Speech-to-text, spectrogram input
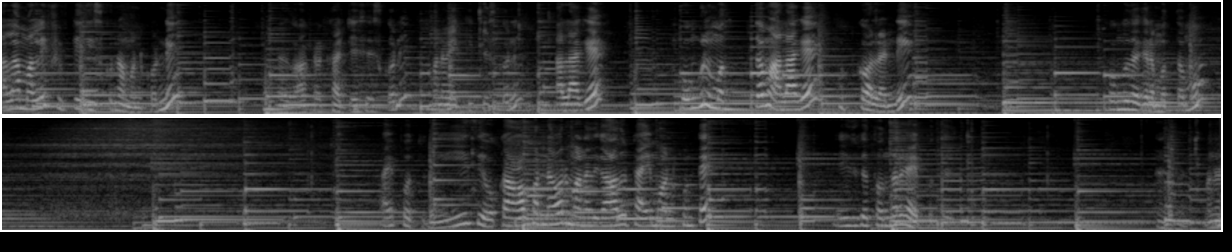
అలా మళ్ళీ ఫిఫ్టీ తీసుకున్నాం అనుకోండి అక్కడ కట్ చేసేసుకొని మనం ఎక్కించేసుకొని అలాగే కొంగులు మొత్తం అలాగే కుట్టుకోవాలండి. కొంగు దగ్గర మొత్తము. అయిపోతుంది. ఈజీ ఒక హాఫ్ అన్ అవర్ మనది కాదు టైం అనుకుంటే ఈజీగా తొందరగా అయిపోతుంది. మనం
